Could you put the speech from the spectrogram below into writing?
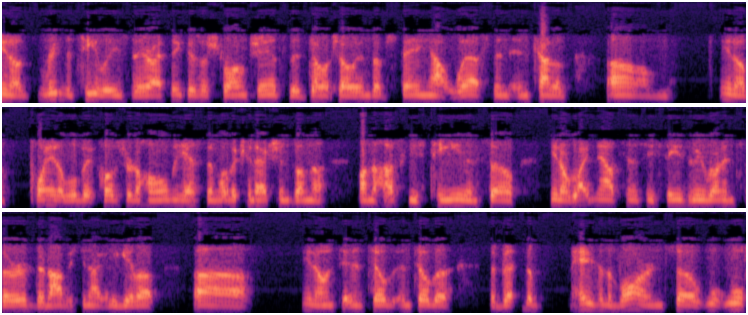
you know, reading the tea leaves there, I think there's a strong chance that To'oTo'o ends up staying out west and, and kind of, um, you know, playing a little bit closer to home. He has some other connections on the on the Huskies team, and so you know, right now Tennessee seems to be running third. They're obviously not going to give up, uh, you know, until until the the the hay's in the barn. So we'll we'll,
